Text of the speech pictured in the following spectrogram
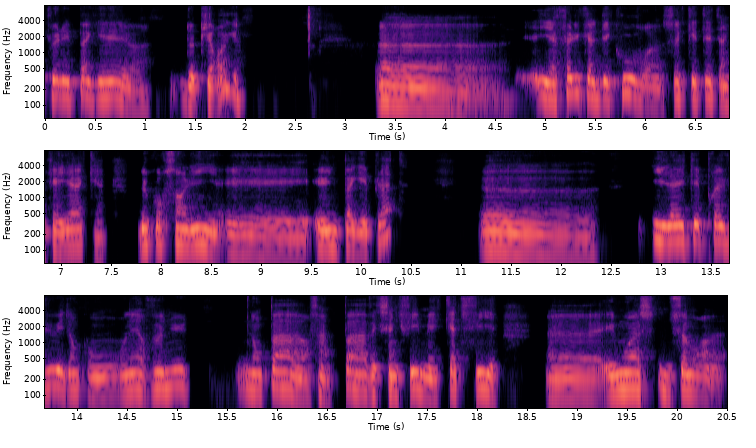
que les pagaies euh, de pirogue. il a fallu qu'elle découvre ce qu'était un kayak de course en ligne et, une pagaie plate. Euh, il a été prévu et donc on, est revenu non pas, enfin pas avec cinq filles, mais quatre filles et moi, nous sommes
